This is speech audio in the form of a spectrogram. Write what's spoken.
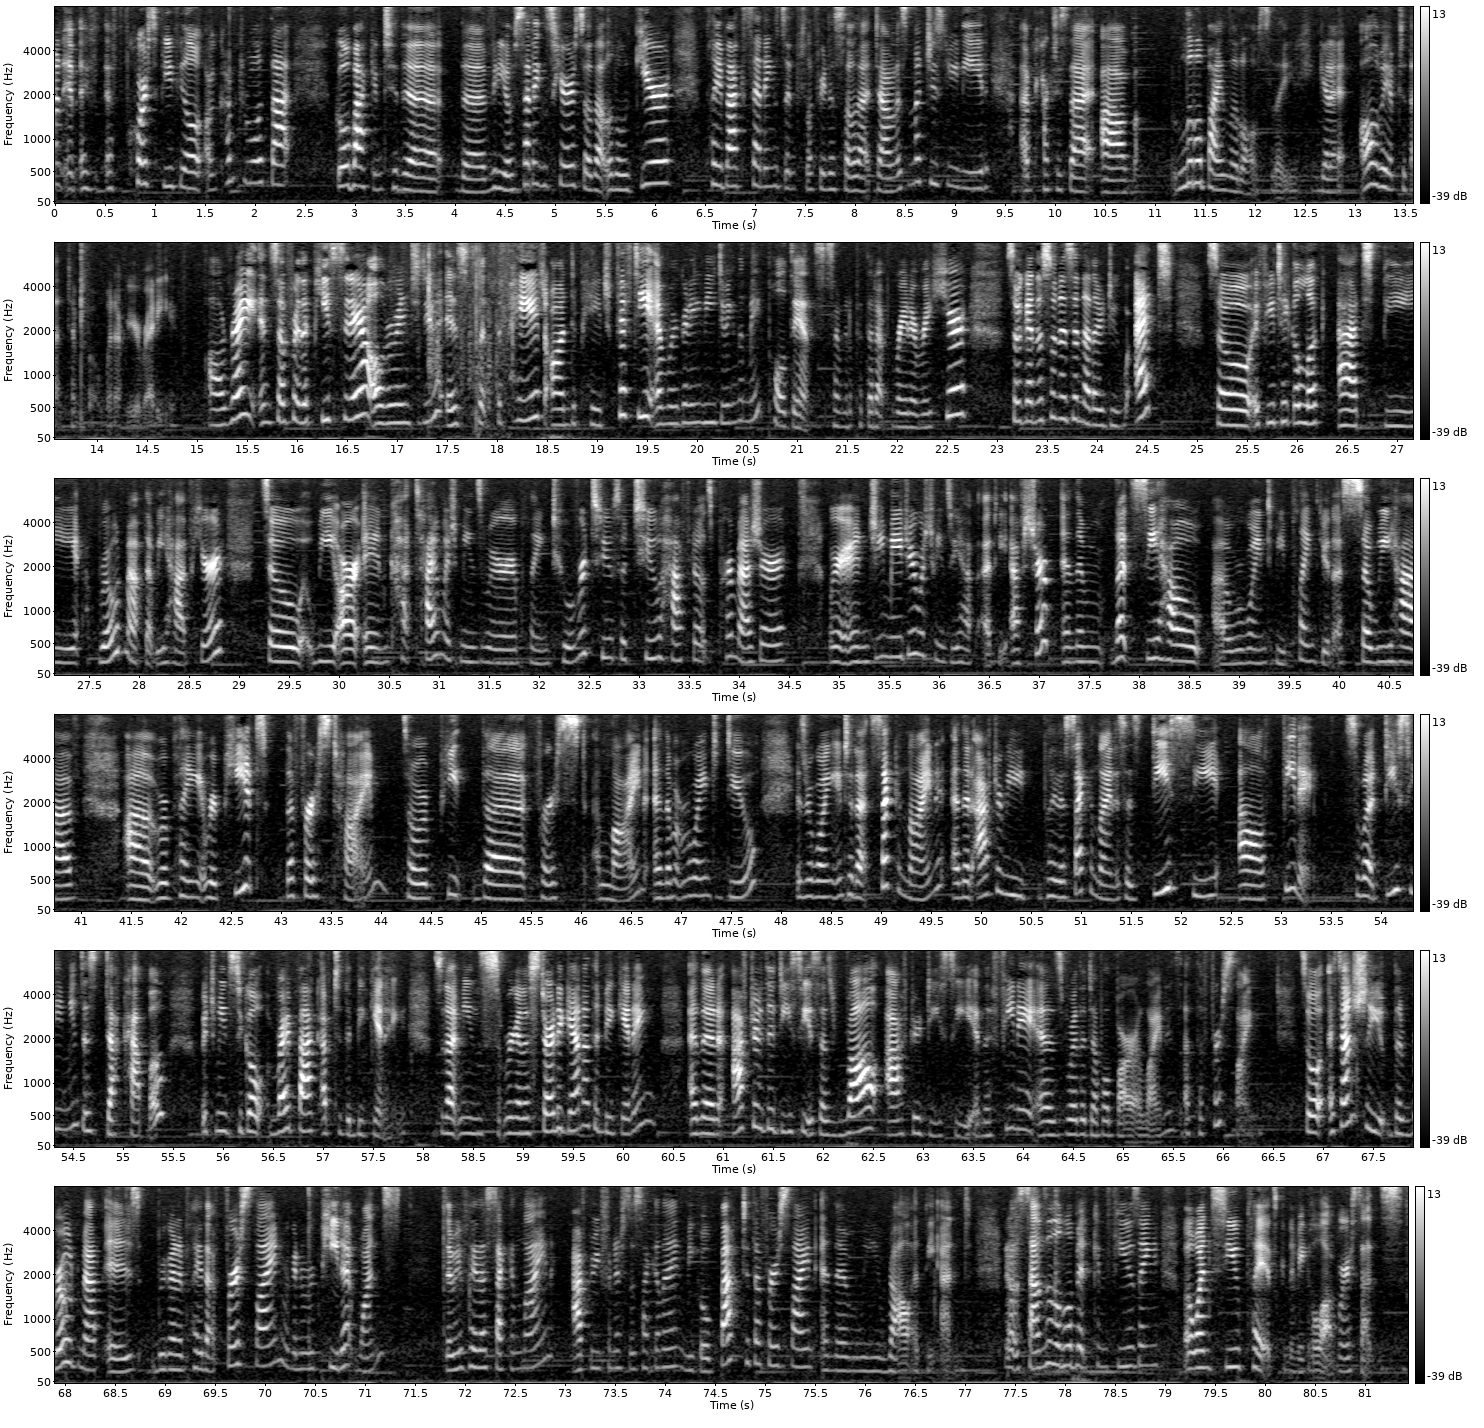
If, if, of course, if you feel uncomfortable with that, go back into the, the video settings here, so that little gear playback settings, and feel free to slow that down as much as you need and practice that um, little by little so that you can get it all the way up to that tempo whenever you're ready. Alright, and so for the piece today, all we're going to do is flip the page onto page 50, and we're going to be doing the maypole dance. So I'm going to put that up right over here. So again, this one is another duet. So if you take a look at the roadmap that we have here, so we are in cut time, which means we're playing 2 over 2, so two half notes per measure. We're in G major, which means we have at the F sharp, and then let's see how uh, we're going to be playing through this. So we have, uh, we're playing it repeat the first time, so repeat the first line, and then what we're going to do is we're going into that second line, and then after we play the second line, it says D, C, Al, fine. So what DC means is da capo, which means to go right back up to the beginning. So that means we're going to start again at the beginning, and then after the DC it says RAL after DC, and the fine is where the double bar line is at the first line. So essentially the roadmap is we're going to play that first line, we're going to repeat it once, then we play the second line. After we finish the second line, we go back to the first line and then we RAL at the end. I know it sounds a little bit confusing, but once you play it's going to make a lot more sense.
